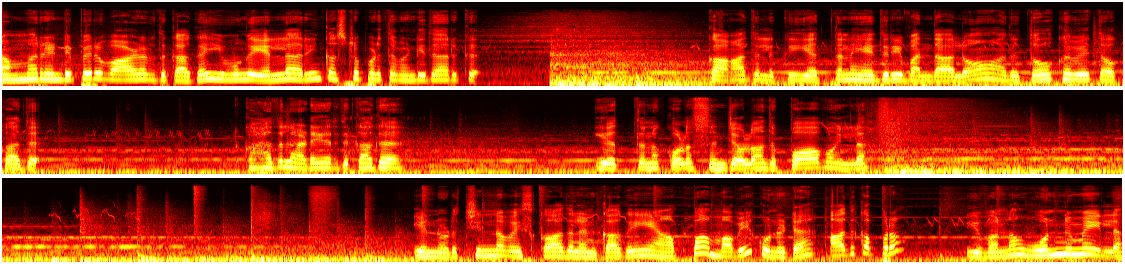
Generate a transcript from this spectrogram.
நம்ம ரெண்டு பேரும் வாழறதுக்காக இவங்க எல்லாரையும் கஷ்டப்படுத்த வேண்டியதா இருக்கு. காதலுக்கு எத்தனை எதிரி வந்தாலும் அது தோக்கவே தோக்காது. காதல் அடையிறதுக்காக எத்தனை கொலை செஞ்சாலும் அது பாவம் இல்லை. என்னோட சின்ன வயசு காதலனுக்காக என் அப்பா அம்மாவே கொண்டுட்டேன் அதுக்கப்புறம் இவன்லாம் ஒன்றுமே இல்லை.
